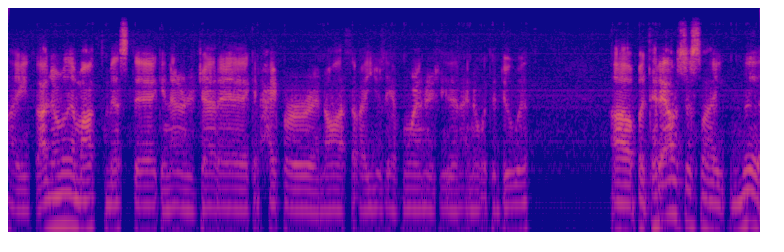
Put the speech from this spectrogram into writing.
Like I normally I'm optimistic and energetic and hyper and all that stuff. I usually have more energy than I know what to do with. Uh, but today I was just like, Bleh,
